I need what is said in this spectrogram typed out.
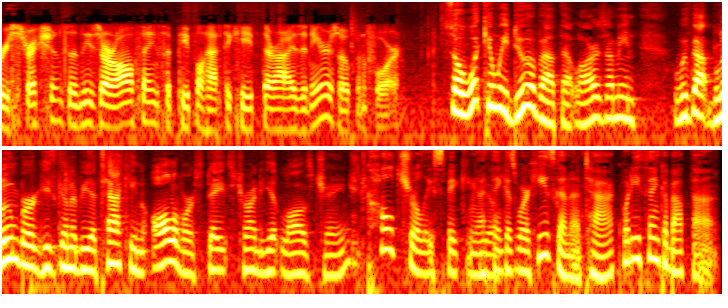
restrictions, and these are all things that people have to keep their eyes and ears open for. So, what can we do about that, Lars? I mean, we've got Bloomberg. He's going to be attacking all of our states, trying to get laws changed. Culturally speaking, I yes. think is where he's going to attack. What do you think about that?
